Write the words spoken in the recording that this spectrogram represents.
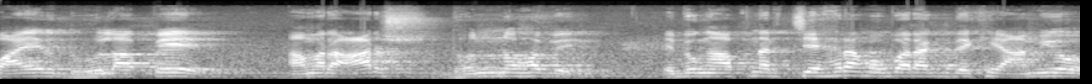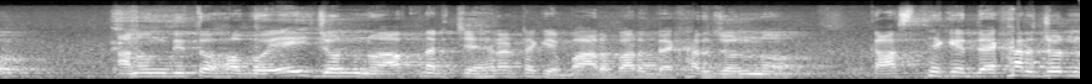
পায়ের ধুলা পেয়ে আমার আর ধন্য হবে এবং আপনার চেহারা মোবারক দেখে আমিও আনন্দিত হব। এই জন্য আপনার চেহারাটাকে বারবার দেখার জন্য, কাছ থেকে দেখার জন্য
